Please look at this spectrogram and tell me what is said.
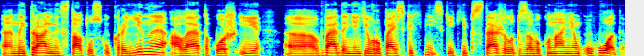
е, нейтральний статус України, але також і е, введення європейських військ, які б стежили б за виконанням угоди.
